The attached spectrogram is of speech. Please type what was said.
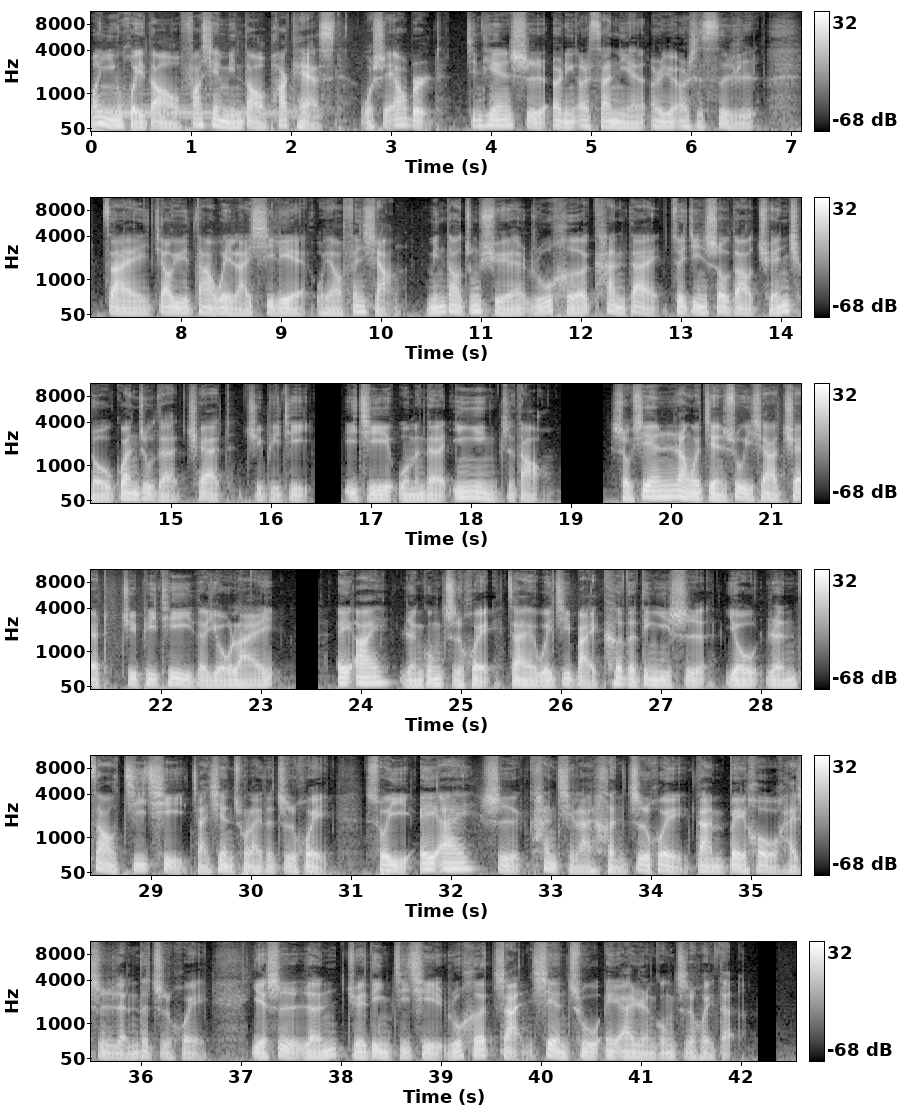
欢迎回到发现明道 Podcast，我是 Albert。今天是二零二三年二月二十四日，在教育大未来系列，我要分享明道中学如何看待最近受到全球关注的 Chat GPT，以及我们的应应之道。首先，让我简述一下 Chat GPT 的由来。AI 人工智慧在维基百科的定义是由人造机器展现出来的智慧，所以 AI 是看起来很智慧，但背后还是人的智慧，也是人决定机器如何展现出 AI 人工智慧的。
